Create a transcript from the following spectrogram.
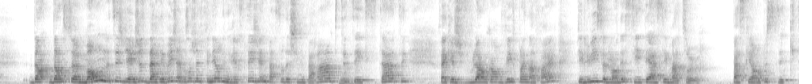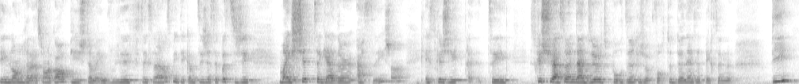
dans, dans ce monde. Tu sais, je viens juste d'arriver, j'ai l'impression que je viens de finir l'université, je viens de partir de chez mes parents, puis Ouais. c'est excitant, tu sais. Fait que je voulais encore vivre plein d'affaires. Puis lui, il se demandait s'il était assez mature. Parce qu'en plus, il venait de quitter une longue relation encore, puis justement, il voulait cette expérience, mais il était comme, tu sais, je sais pas si j'ai my shit together assez, genre. Est-ce que j'ai, euh, tu sais, est-ce que je suis assez un adulte pour dire que je vais pouvoir tout donner à cette personne-là? Puis,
